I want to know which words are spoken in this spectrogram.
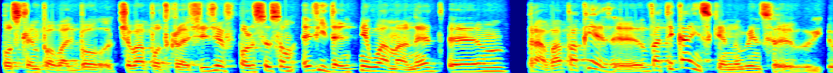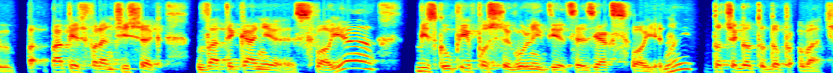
postępować, bo trzeba podkreślić, że w Polsce są ewidentnie łamane prawa papie- watykańskie. No więc papież Franciszek w Watykanie swoje, a biskupi w poszczególnych diecezjach swoje. No i do czego to doprowadzi?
